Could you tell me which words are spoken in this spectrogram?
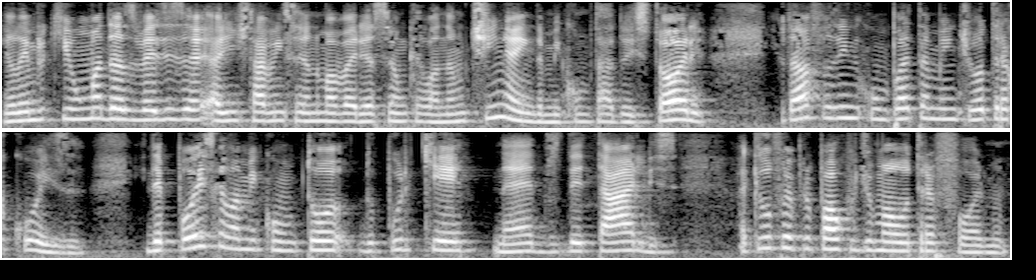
Eu lembro que uma das vezes a gente estava ensaiando uma variação que ela não tinha ainda me contado a história, eu estava fazendo completamente outra coisa. E depois que ela me contou do porquê, né, dos detalhes, aquilo foi pro palco de uma outra forma.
